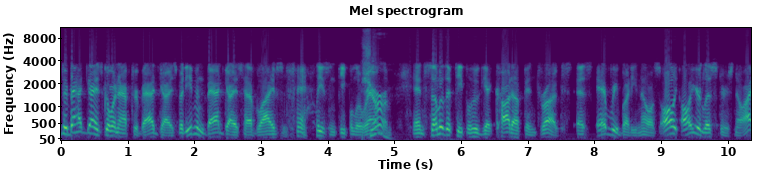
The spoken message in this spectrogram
They're bad guys going after bad guys, but even bad guys have lives and families and people around sure. them. And some of the people who get caught up in drugs, as everybody knows, all all your listeners know. I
